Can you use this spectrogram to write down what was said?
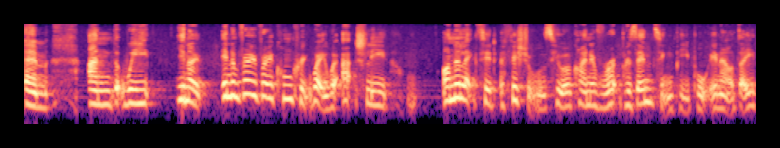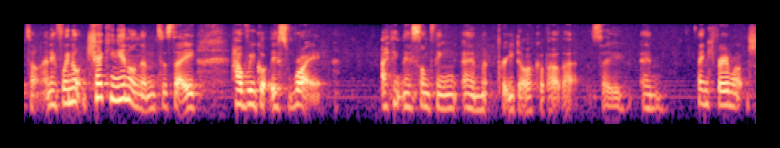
Um, and that we, you know, in a very, very concrete way, we're actually unelected officials who are kind of representing people in our data. And if we're not checking in on them to say, have we got this right? I think there's something um, pretty dark about that. So um, thank you very much.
